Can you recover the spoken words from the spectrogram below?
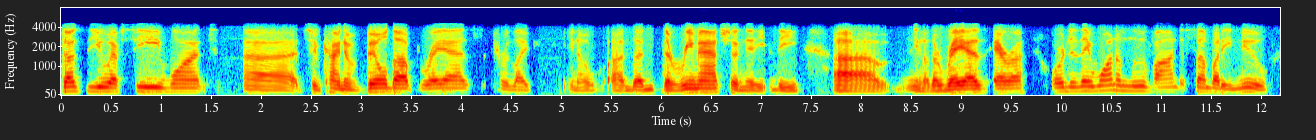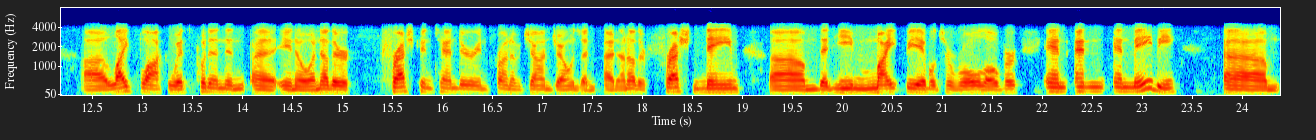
does the UFC want uh, to kind of build up Reyes for like you know uh, the the rematch and the the uh, you know the Reyes era, or do they want to move on to somebody new uh, like Blachowicz, put in an, uh, you know another fresh contender in front of Jon Jones, and, and another fresh name um, that he might be able to roll over, and and and maybe, um,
